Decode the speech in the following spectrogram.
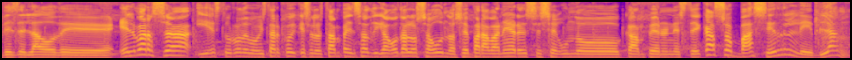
desde el lado de el Barça. Y es turno de Movistar Koi que se lo están pensando y que agotan los segundos ¿eh? para banear ese segundo campeón en este caso. Va a ser LeBlanc.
